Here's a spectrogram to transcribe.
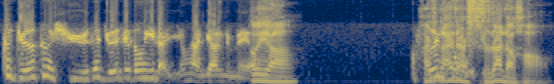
他觉得特虚，他觉得这东西一点影响价值没有。对呀、还是来点实在的好。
